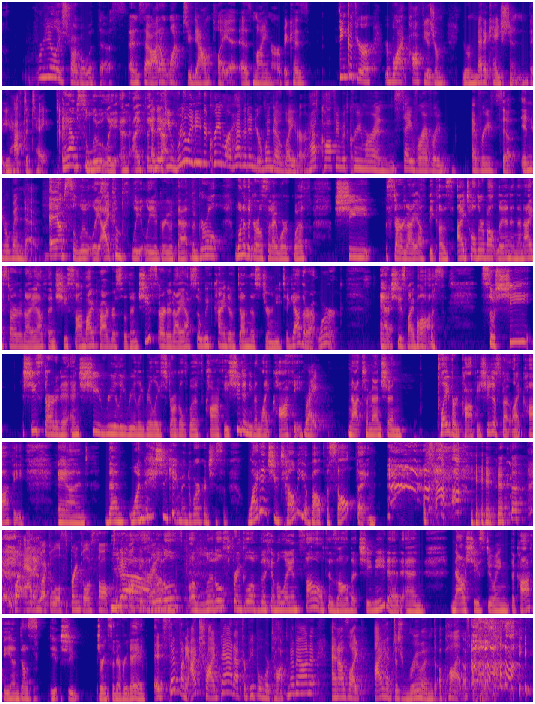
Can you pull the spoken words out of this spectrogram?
really struggle with this. And so I don't want to downplay it as minor because think of your your black coffee as your your medication that you have to take. Absolutely, and I think and that- if you really need the creamer, have it in your window later. Have coffee with creamer and savor every every sip in your window. Absolutely, I completely agree with that. The girl, one of the girls that I work with, she started IF because I told her about Lynn and then I started IF and she saw my progress. So then she started IF. So we've kind of done this journey together at work. And she's my boss. So she she started it and she really, really, really struggled with coffee. She didn't even like coffee. Right. Not to mention flavored coffee. She just didn't like coffee. And then one day she came into work and she said, Why didn't you tell me about the salt thing? well, adding like a little sprinkle of salt to yeah, the coffee grounds. A little, a little sprinkle of the Himalayan salt is all that she needed. And now she's doing the coffee and does, she drinks it every day. It's so funny. I tried that after people were talking about it. And I was like, I have just ruined a pot of coffee.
